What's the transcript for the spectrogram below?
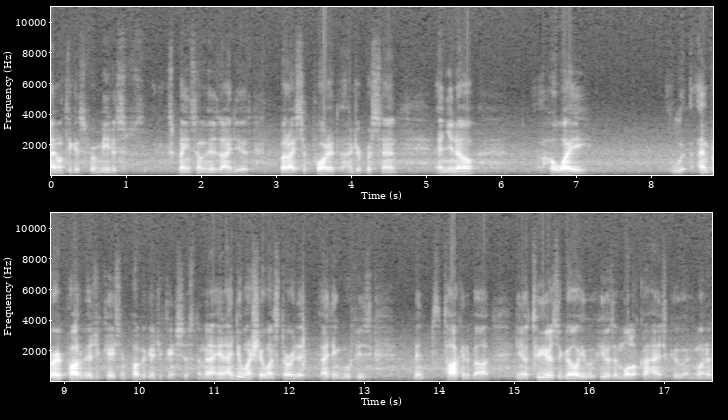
I don't think it's for me to s- explain some of his ideas, but I support it 100%. And you know, Hawaii w- I'm very proud of education, public education system. And I, and I do want to share one story that I think Mufi's been talking about. You know, two years ago, he, he was at Molokai High School, and one of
